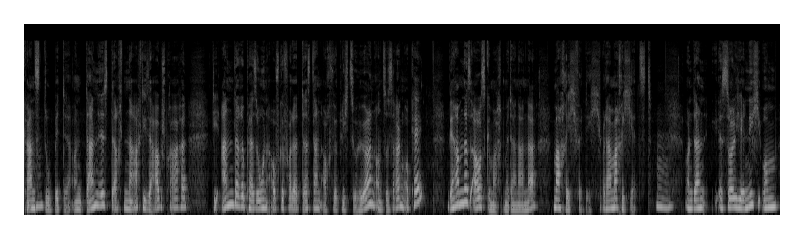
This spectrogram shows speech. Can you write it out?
Kannst mhm. du bitte? Und dann ist nach dieser Absprache die andere Person aufgefordert, das dann auch wirklich zu hören und zu sagen, okay, wir haben das ausgemacht miteinander, mache ich für dich oder mache ich jetzt. Mhm. Und dann, es soll hier nicht um,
